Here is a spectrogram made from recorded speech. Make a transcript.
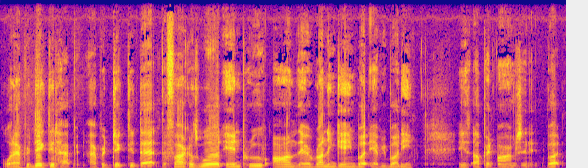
What I predicted happened. I predicted that the Falcons would improve on their running game, but everybody is up in arms in it. But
